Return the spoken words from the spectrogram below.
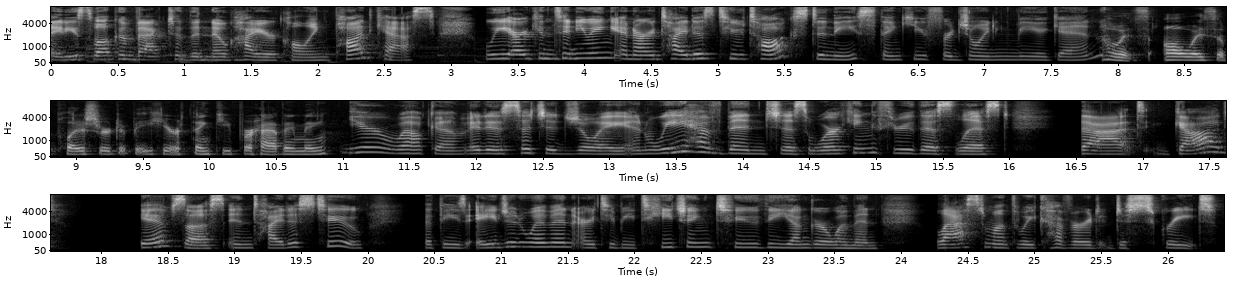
Ladies, welcome back to the No Higher Calling podcast. We are continuing in our Titus 2 talks. Denise, thank you for joining me again. Oh, it's always a pleasure to be here. Thank you for having me. You're welcome. It is such a joy. And we have been just working through this list that God gives us in Titus 2 that these aged women are to be teaching to the younger women. Last month we covered discreet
